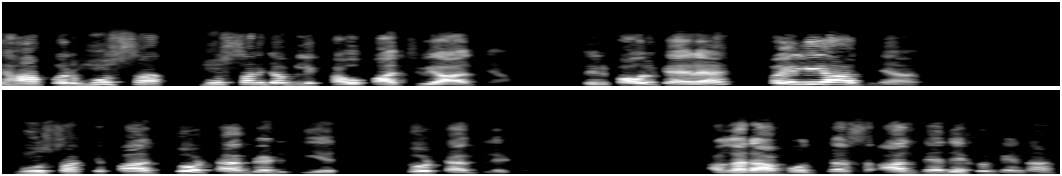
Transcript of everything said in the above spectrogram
यहाँ पर मूसा मूसा ने जब लिखा वो पांचवी आज्ञा, लेकिन पाउल कह रहा है, पहली आज्ञा, मूसा के पास दो टैबलेट दिए थे, दो टैबलेट। अगर आप वो दस आज्ञा देखोगे ना,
